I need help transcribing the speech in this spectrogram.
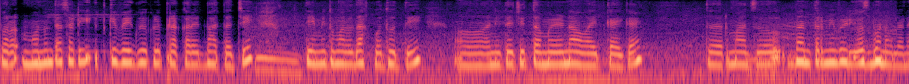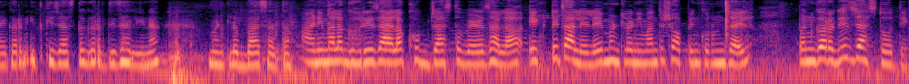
म्हणून त्यासाठी इतके वेगवेगळे प्रकार आहेत भाताचे ते मी तुम्हाला दाखवत होते. आणि त्याची तमिळ नाव आहेत काय काय. तर माझं नंतर मी व्हिडिओज बनवला नाही कारण इतकी जास्त गर्दी झाली ना. म्हटलं बास आता. आणि मला घरी जायला खूप जास्त वेळ झाला. एकटेच आलेले म्हटलं निवांत शॉपिंग करून जाईल. पण गर्दीच जास्त होती.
